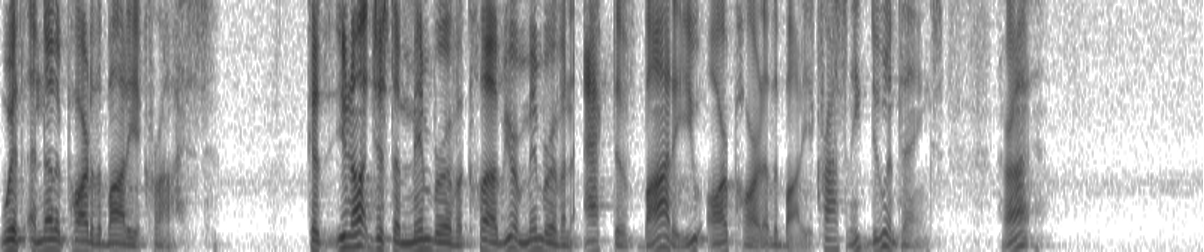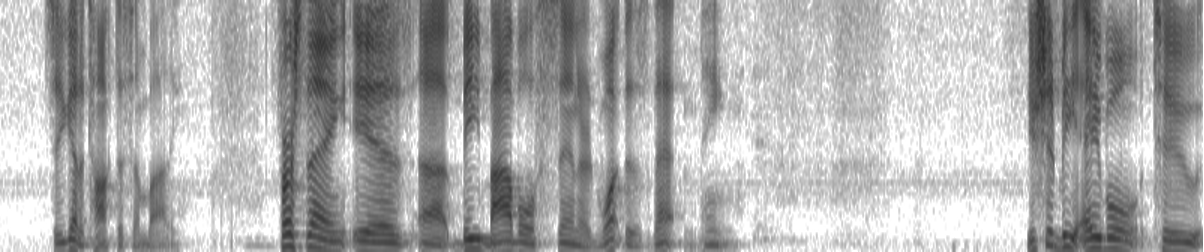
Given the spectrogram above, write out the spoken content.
with another part of the body of Christ. Because you're not just a member of a club, you're a member of an active body. You are part of the body of Christ, and He's doing things, all right? So you got to talk to somebody. First thing is uh, be Bible centered. What does that mean? You should be able to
